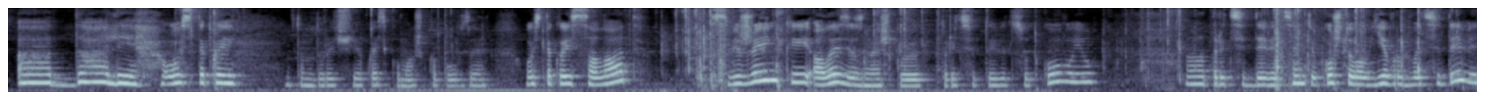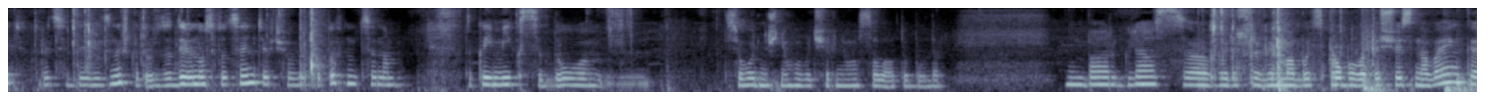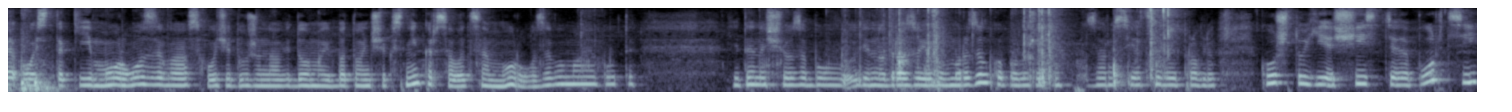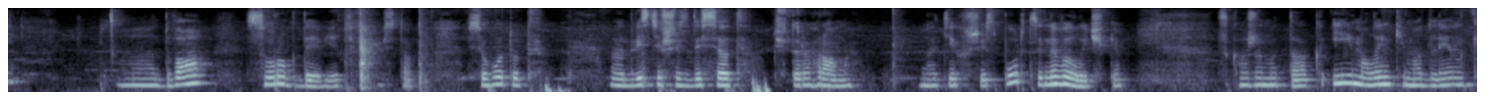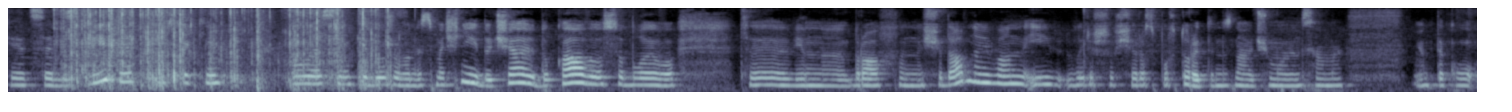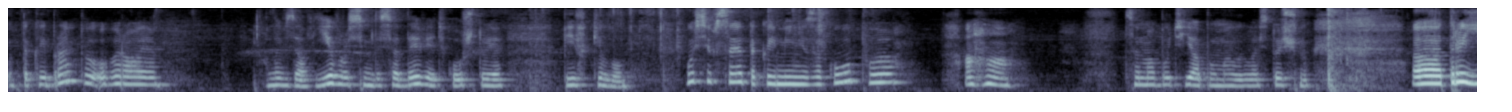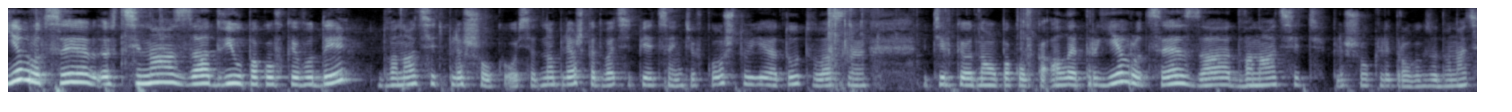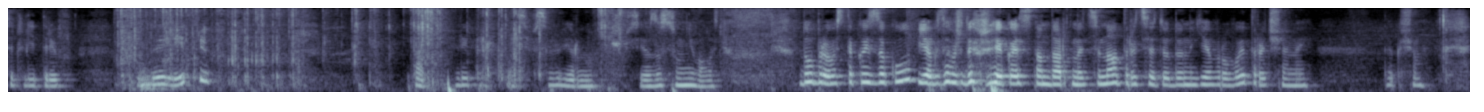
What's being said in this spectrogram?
А далі ось такий, там, до речі, якась комашка повзає. Ось такий салат свіженький, але зі знижкою 30%. 39 центів. Коштував євро 29, 39 знижка, тож за 90 центів чоловік купив. Ну, це нам такий мікс до сьогоднішнього вечірнього салату буде. Баргляс вирішив він, мабуть, спробувати щось новеньке. Ось такі морозива, схожі дуже на відомий батончик Снікерс, але це морозиво має бути. Єдине, що забув, він одразу його в морозилку положити. Зараз я це виправлю. Коштує 6 порцій, е, 2,49. Ось так. Всього тут е, 264 грами на тих 6 порцій, невеличкі, скажімо так. І маленькі мадленки це бісквіти, ось такі малесенькі, дуже вони смачні, до чаю, до кави особливо. Це він е, брав нещодавно Іван і вирішив ще раз повторити. Не знаю, чому він саме таку, такий бренд обирає. Але взяв євро 79 коштує пів кіло. Ось і все, такий міні-закуп. Ага, це, мабуть, я помилилась точно. 3 євро це ціна за дві упаковки води. 12 пляшок. Ось одна пляшка 25 центів коштує. А тут, власне, тільки одна упаковка. Але 3 євро це за 12 пляшок літрових, за 12 літрів Сюди літрів. Так, літрів, ось все вірно. Щось я засумнівалась. Добре, ось такий закуп, як завжди, вже якась стандартна ціна 31 євро витрачений. Так що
